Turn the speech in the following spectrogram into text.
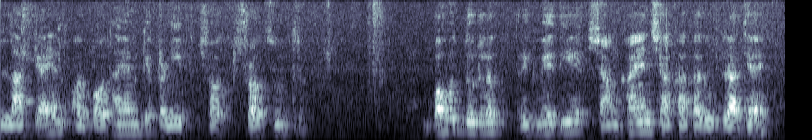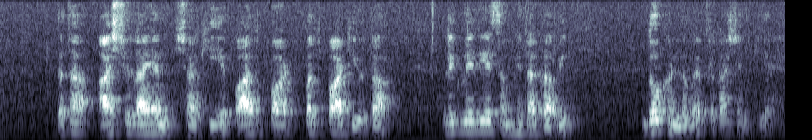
लाट्यायन और बौधायन के प्रणीत श्रोत सूत्र बहुत दुर्लभ ऋग्वेदीय शांखायन शाखा का रुद्राध्याय तथा आश्वलायन शाखीय पाद पाठ पद पाठ युता ऋग्वेदीय संहिता का भी दो खंडों में प्रकाशन किया है।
